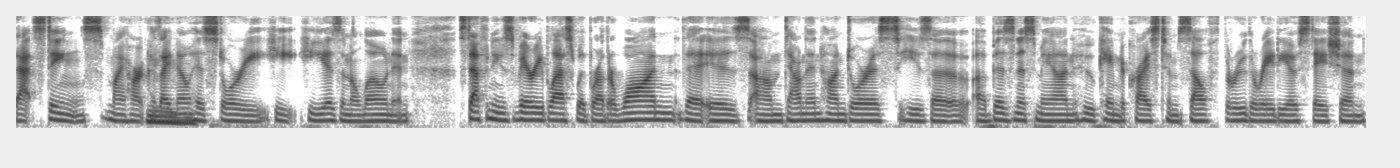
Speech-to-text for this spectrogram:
that stings my heart because I know his story. He he isn't alone, and Stephany's very blessed with brother Juan that is um, down in Honduras. He's a, a businessman who came to Christ himself through the radio station,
